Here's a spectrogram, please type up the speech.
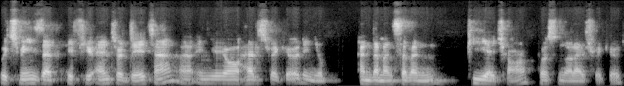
which means that if you enter data uh, in your health record, in your Andaman 7 PHR, personal health record,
